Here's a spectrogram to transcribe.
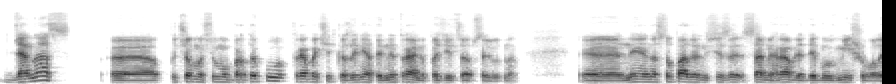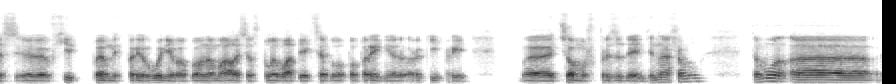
для нас е, по цьому всьому бардаку треба чітко зайняти нейтральну позицію абсолютно. Е, не наступати на самі граблі, де ми вмішувалися е, в хід певних перегонів або намагалися впливати, як це було попередні роки при е, цьому ж президенті нашому. Тому е,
